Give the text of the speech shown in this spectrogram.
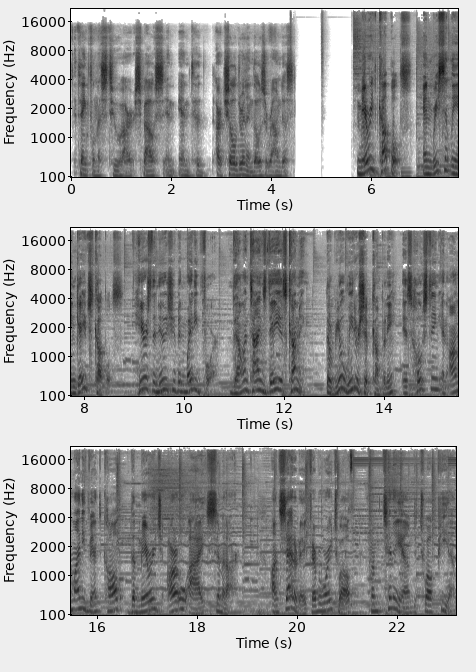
thankfulness to our spouse and, and to our children and those around us married couples, and recently engaged couples. Here's the news you've been waiting for Valentine's Day is coming. The Real Leadership Company is hosting an online event called the Marriage ROI Seminar on Saturday, February 12th from 10 a.m. to 12 p.m.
